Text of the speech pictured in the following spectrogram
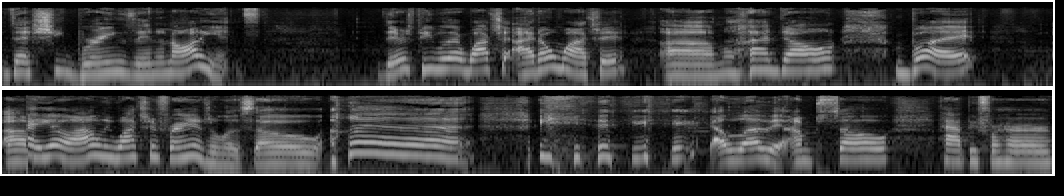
that she brings in an audience. There's people that watch it. I don't watch it. Um, I don't. But um, hey, yo, I only watch it for Angela, so I love it. I'm so happy for her.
